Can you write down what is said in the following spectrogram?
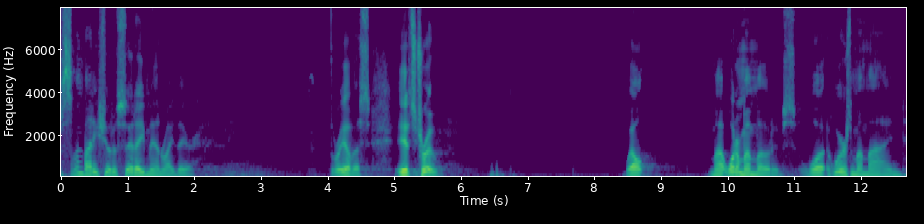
Somebody should have said amen right there. Three of us. It's true. Well, my, what are my motives? What, where's my mind?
